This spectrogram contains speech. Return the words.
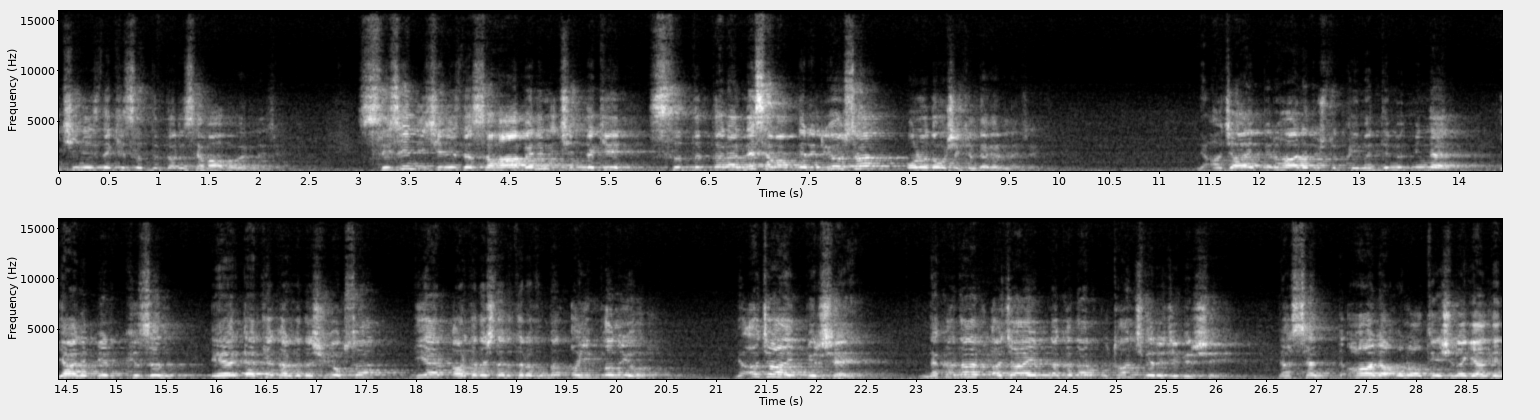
içinizdeki sıddıkların sevabı verilecek. Sizin içinizde sahabenin içindeki sıddıklara ne sevap veriliyorsa ona da o şekilde verilecek. Ne acayip bir hale düştük kıymetli müminler. Yani bir kızın eğer erkek arkadaşı yoksa diğer arkadaşları tarafından ayıplanıyor. Ne acayip bir şey. Ne kadar acayip, ne kadar utanç verici bir şey. Ya sen hala 16 yaşına geldin,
